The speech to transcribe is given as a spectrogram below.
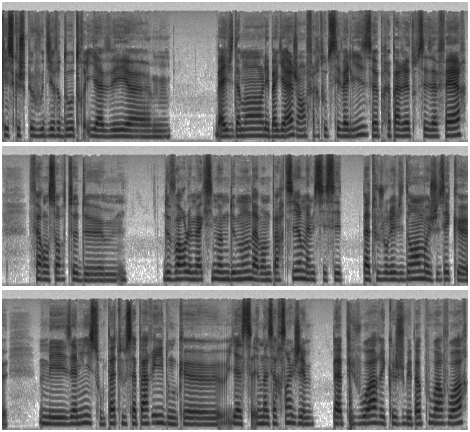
qu'est-ce que je peux vous dire d'autre? Il y avait, euh, bah, évidemment, les bagages, hein, faire toutes ces valises, préparer toutes ces affaires, faire en sorte de, de voir le maximum de monde avant de partir, même si c'est pas toujours évident. Moi, je sais que mes amis, ils sont pas tous à Paris, donc euh, il y, y, en a certains que j'ai pas pu voir et que je vais pas pouvoir voir.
